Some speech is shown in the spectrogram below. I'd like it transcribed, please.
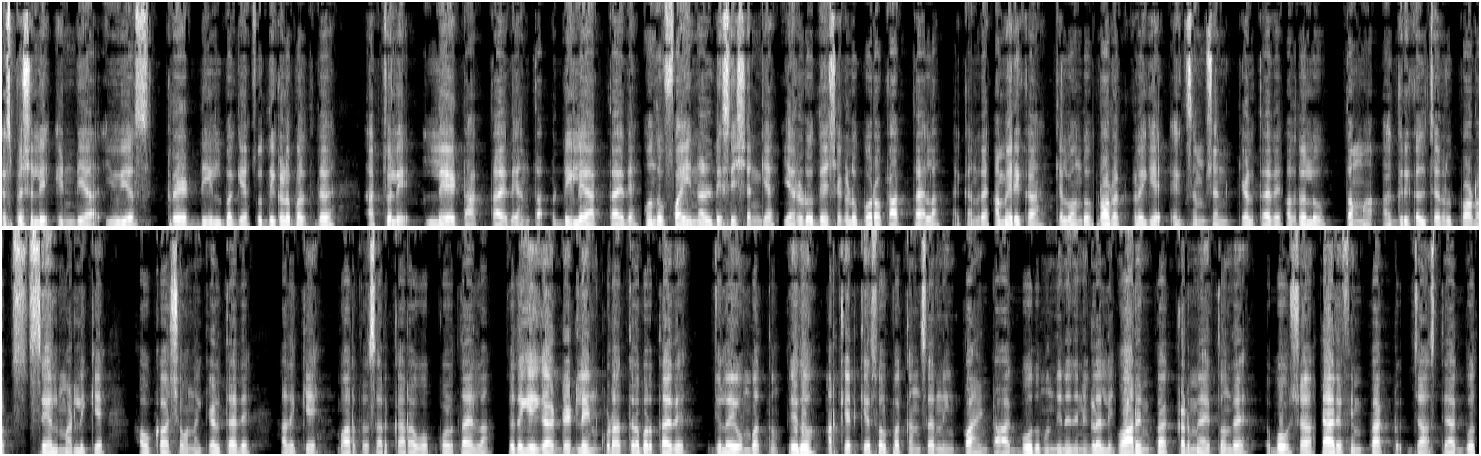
ಎಸ್ಪೆಷಲಿ ಇಂಡಿಯಾ ಯು ಎಸ್ ಟ್ರೇಡ್ ಡೀಲ್ ಬಗ್ಗೆ ಸುದ್ದಿಗಳು ಬರ್ತಿದ್ದಾವೆ. ಆಕ್ಚುಲಿ ಲೇಟ್ ಆಗ್ತಾ ಇದೆ ಅಂತ. ಡಿಲೇ ಆಗ್ತಾ ಇದೆ. ಒಂದು ಫೈನಲ್ ಡಿಸಿಷನ್ಗೆ ಎರಡು ದೇಶಗಳು ಬರೋಕ್ ಆಗ್ತಾ ಇಲ್ಲ. ಯಾಕಂದ್ರೆ ಅಮೆರಿಕ ಕೆಲವೊಂದು ಪ್ರಾಡಕ್ಟ್ ಗಳಿಗೆ ಎಕ್ಸಿಮಿಷನ್ ಕೇಳ್ತಾ ಇದೆ. ಅದರಲ್ಲೂ ತಮ್ಮ ಅಗ್ರಿಕಲ್ಚರಲ್ ಪ್ರಾಡಕ್ಟ್ಸ್ ಸೇಲ್ ಮಾಡ್ಲಿಕ್ಕೆ ಅವಕಾಶವನ್ನ ಕೇಳ್ತಾ ಇದೆ. ಅದಕ್ಕೆ ಭಾರತ ಸರ್ಕಾರ ಒಪ್ಕೊಳ್ತಾ ಇಲ್ಲ. ಜೊತೆಗೆ ಈಗ ಡೆಡ್ ಲೈನ್ ಕೂಡ ಹತ್ರ ಬರ್ತಾ ಇದೆ. ಜುಲೈ ಒಂಬತ್ತು. ಇದು ಮಾರ್ಕೆಟ್ಗೆ ಸ್ವಲ್ಪ ಕನ್ಸರ್ನಿಂಗ್ ಪಾಯಿಂಟ್ ಆಗ್ಬಹುದು ಮುಂದಿನ ದಿನಗಳಲ್ಲಿ. ವಾರ್ ಇಂಪ್ಯಾಕ್ಟ್ ಕಡಿಮೆ ಆಯ್ತು ಅಂದ್ರೆ ಬಹುಶಃ ಟ್ಯಾರಿಫ್ ಇಂಪ್ಯಾಕ್ಟ್ ಜಾಸ್ತಿ ಆಗ್ಬಹುದು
